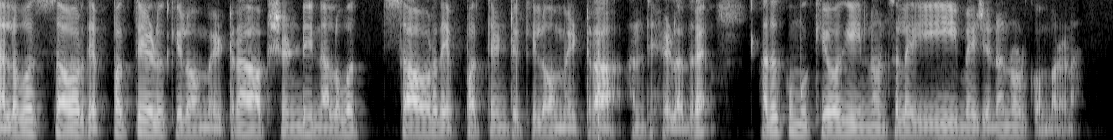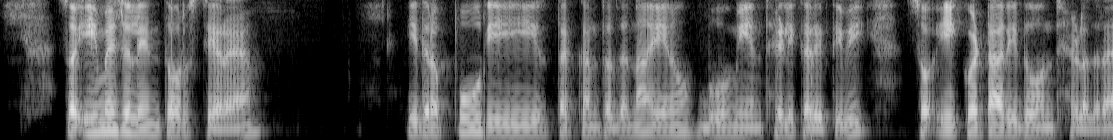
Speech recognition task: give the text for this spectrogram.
ನಲವತ್ತು ಸಾವಿರದ ಎಪ್ಪತ್ತೇಳು ಕಿಲೋಮೀಟರ್ ಆಪ್ಷನ್ ಡಿ ನಲವತ್ತು ಸಾವಿರದ ಎಪ್ಪತ್ತೆಂಟು ಕಿಲೋಮೀಟರ್ ಅಂತ ಹೇಳಿದ್ರೆ ಅದಕ್ಕೂ ಮುಖ್ಯವಾಗಿ ಇನ್ನೊಂದ್ಸಲ ಈ ಇಮೇಜ್ ಅನ್ನ ನೋಡ್ಕೊಂಬರೋಣ. ಸೊ ಇಮೇಜ್ ಅಲ್ಲಿ ಏನ್ ತೋರಿಸ್ತಾರೆ? ಇದರ ಪೂರ್ತಿ ಇರ್ತಕ್ಕಂಥದ್ದನ್ನ ಏನು ಭೂಮಿ ಅಂತ ಹೇಳಿ ಕರಿತೀವಿ. ಸೊ ಈಕ್ವೆಟಾರ್ ಇದು ಅಂತ ಹೇಳಿದ್ರೆ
